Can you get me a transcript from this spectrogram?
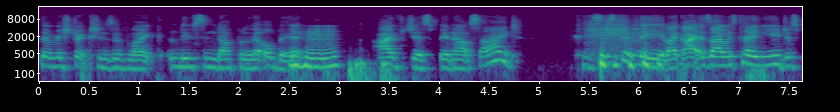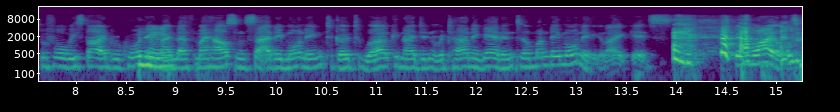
the restrictions have like loosened up a little bit, mm-hmm. I've just been outside consistently. like I, as I was telling you just before we started recording, mm-hmm. I left my house on Saturday morning to go to work, and I didn't return again until Monday morning. Like it's been wild.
